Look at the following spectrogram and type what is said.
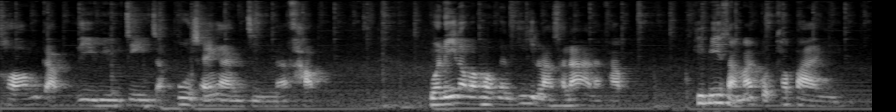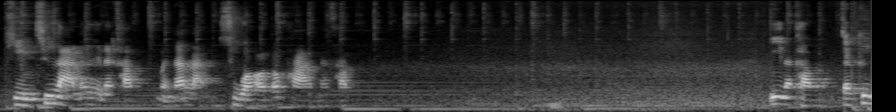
พร้อมกับรีวิวจริงจากผู้ใช้งานจริงนะครับ วันนี้เรามาพบกันที่ Lazada นะครับ พี่ๆสามารถกดเข้าไปพิมพ์ชื่อร้านได้เลยนะครับ เหมือนด้านหลังชัวร์ออโต้พาร์นะครับ นี่นะครับจะขึ้น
